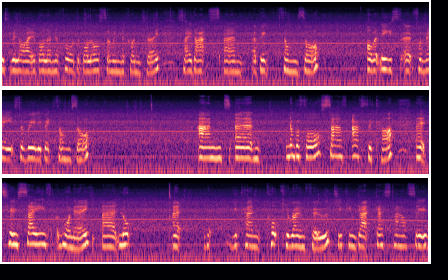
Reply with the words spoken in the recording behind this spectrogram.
is reliable and affordable also in the country. So that's um, a big thumbs up. Or at least uh, for me it's a really big thumbs up. And um, number four South Africa uh, to save money uh, look uh, you can cook your own food you can get guest houses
